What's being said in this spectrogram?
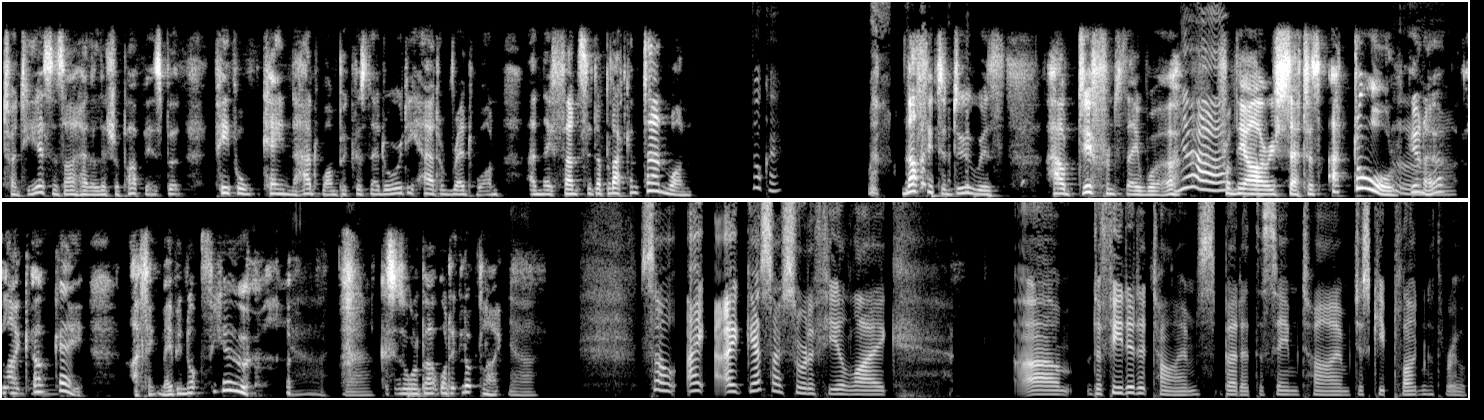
20 years since I had a litter of puppies, but people came and had one because they'd already had a red one and they fancied a black and tan one Okay. nothing to do with how different they were Yeah. from the Irish setters at all. You know, Mm. like, okay, I think maybe not for you yeah. Yeah. because it's all about what it looked like. Yeah. So I I guess I sort of feel like um defeated at times, but at the same time just keep plugging through.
